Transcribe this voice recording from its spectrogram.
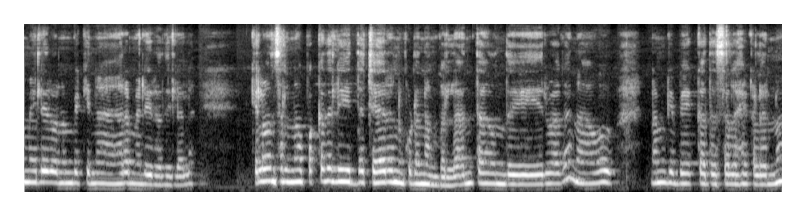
ಮೇಲಿರೋ ನಂಬಿಕೆನ ಯಾರ ಮೇಲೆ ಇರೋದಿಲ್ಲಲ್ಲ? ಕೆಲವೊಂದು ಸಲ ನಾವು ಪಕ್ಕದಲ್ಲಿ ಇದ್ದ ಚೇರನ್ನು ಕೂಡ ನಂಬಲ್ಲ. ಅಂತ ಒಂದು ಇರುವಾಗ ನಾವು ನಮಗೆ ಬೇಕಾದ ಸಲಹೆಗಳನ್ನು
